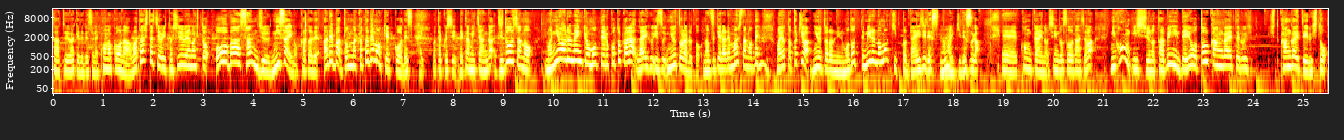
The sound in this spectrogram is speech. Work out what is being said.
さあというわけでですねこのコーナー私たちより年上の人オーバー32歳の方であればどんな方でも結構です、はい。私デカミちゃんが自動車のマニュアル免許を持っていることからライフイズニュートラルと名付けられましたので、迷った時はニュートラルに戻ってみるのもきっと大事です。生意気ですが、えー今回の進路相談者は日本一周の旅に出ようと考えてる人考えている人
